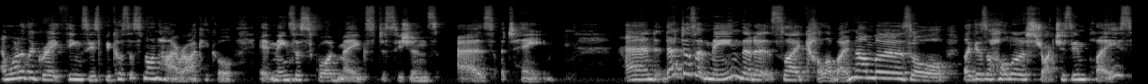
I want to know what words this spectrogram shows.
And one of the great things is because it's non hierarchical, it means a squad makes decisions as a team. And that doesn't mean that it's like color by numbers or like there's a whole lot of structures in place.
